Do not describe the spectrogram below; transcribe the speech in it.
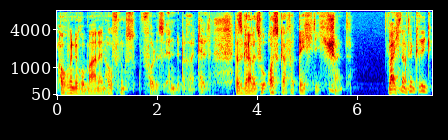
Auch wenn der Roman ein hoffnungsvolles Ende bereithält, das geradezu Oscar verdächtig scheint. Gleich nach dem Krieg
